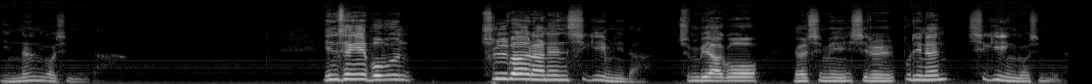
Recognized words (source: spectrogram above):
있는 것입니다. 인생의 봄은 출발하는 시기입니다. 준비하고 열심히 씨를 뿌리는 시기인 것입니다.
